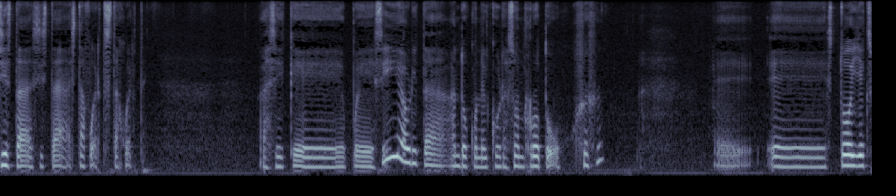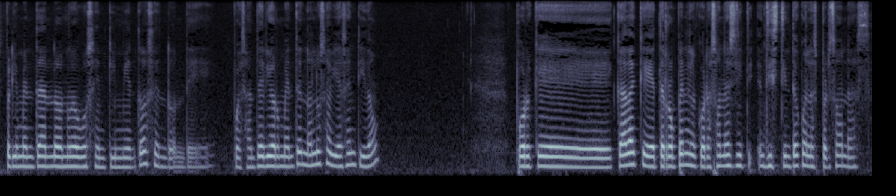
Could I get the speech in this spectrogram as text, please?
Sí está, sí está, está fuerte, está fuerte. Así que, pues sí, ahorita ando con el corazón roto. eh, eh, estoy experimentando nuevos sentimientos en donde pues anteriormente no los había sentido porque cada que te rompen el corazón es distinto con las personas.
